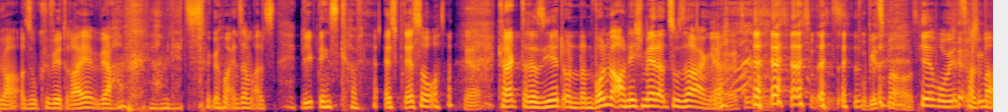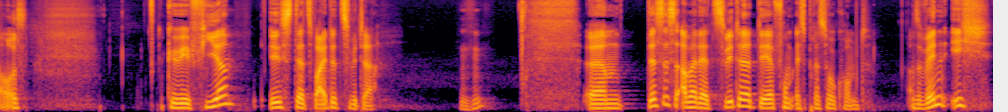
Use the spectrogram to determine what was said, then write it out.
Ja, also QW3, wir haben, wir haben ihn jetzt gemeinsam als Lieblings-Espresso Ja. charakterisiert und dann wollen wir auch nicht mehr dazu sagen. Ja, Ja, so ist. So ist mal aus. ja probiert's halt mal aus. QW4 ist der zweite Twitter. Ähm, das ist aber der Twitter, der vom Espresso kommt. Also wenn ich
